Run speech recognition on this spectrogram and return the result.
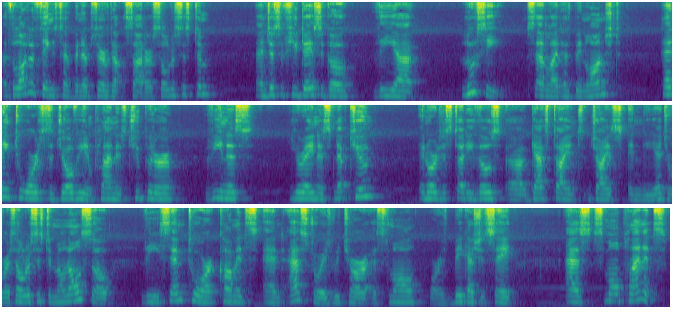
A lot of things have been observed outside our solar system, and just a few days ago, the uh, Lucy satellite has been launched, heading towards the Jovian planets Jupiter, Venus, Uranus, Neptune, in order to study those uh, gas giant, giants in the edge of our solar system, and also the Centaur comets and asteroids, which are as small, or as big, I should say, as small planets,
